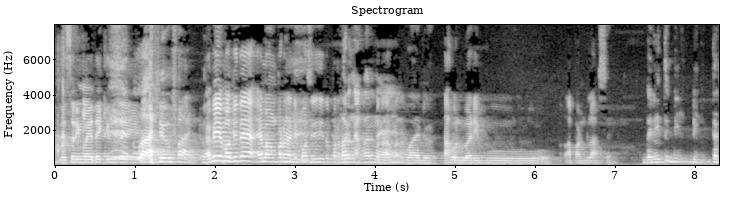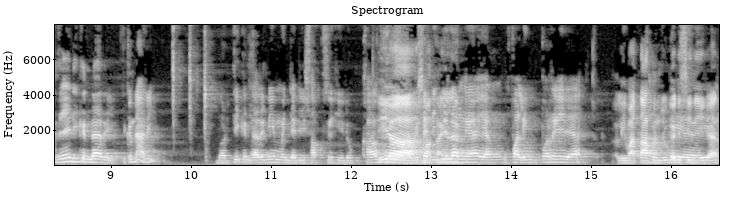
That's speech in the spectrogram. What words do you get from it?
dia sering ledekin saya gitu. Waduh, Pandu. tapi maksudnya emang pernah di posisi itu pernah Pernah, pernah. ya? Waduh. tahun 2018 ya Dan itu di, di- terjadi di Kendari. di Kendari Berarti Kendari ini menjadi saksi hidup kamu. Iya, ya. Bisa makanya. dibilang ya yang paling perih ya. lima tahun juga di Iya, sini iya. kan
